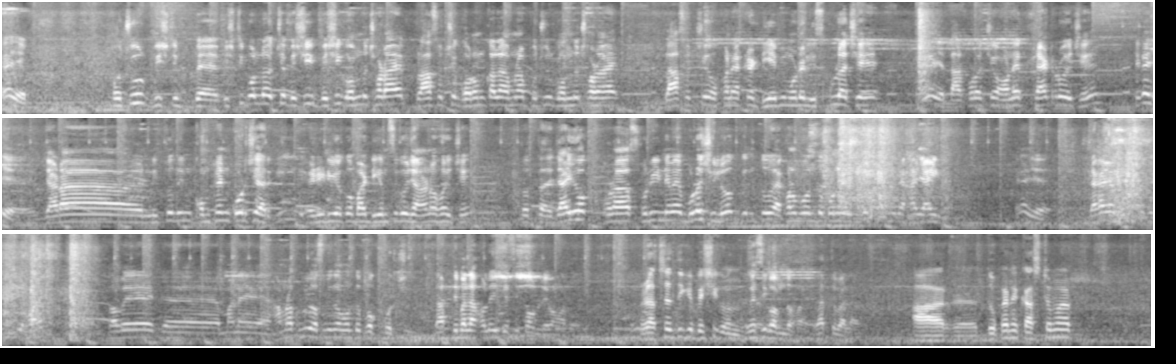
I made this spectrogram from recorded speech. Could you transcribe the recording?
ঠিক আছে প্রচুর বৃষ্টি বৃষ্টি পড়লে হচ্ছে বেশি বেশি গন্ধ ছড়ায় প্লাস হচ্ছে গরমকালে আমরা প্রচুর গন্ধ ছড়ায় প্লাস হচ্ছে ওখানে একটা ডিএপি মডেল স্কুল আছে, ঠিক আছে? তারপর হচ্ছে অনেক ফ্ল্যাট রয়েছে, ঠিক আছে? যারা নিত্যদিন কমপ্লেন করছে আর কি এডিডিওকে বা ডিএমসিকেও জানানো হয়েছে, তো যাই হোক, ওরা শরীর নেমে বলেছিল, কিন্তু এখনও পর্যন্ত কোনো দেখা যায়নি, ঠিক আছে? দেখা যাক কী হয়, তবে মানে আমরা খুবই অসুবিধার মধ্যে ভোগ করছি। রাত্রিবেলা হলেই বেশি প্রবলেম আমাদের। রাত্রের দিকে বেশি গন্ধ বেশি গন্ধ হয় রাত্রিবেলা। আর দোকানে কাস্টমার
